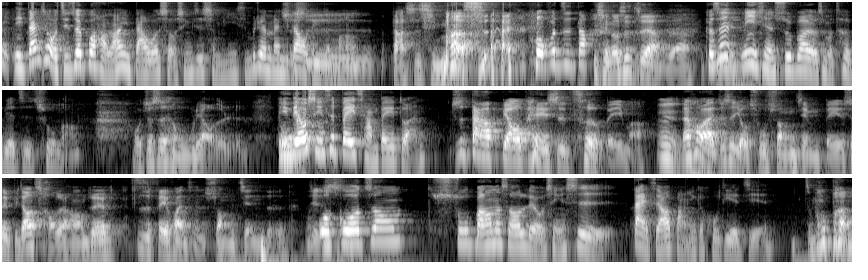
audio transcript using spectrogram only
你你担心我脊椎不好，然后你打我手心是什么意思？你不觉得蛮没道理的吗？打是情骂是爱，我不知道，以前都是这样的啊。可是你以前书包有什么特别之处吗？我就是很无聊的人。你流行是背长背短？就是大家标配是侧背嘛，嗯，但后来就是有出双肩背，所以比较潮的人，好像就会自费换成双肩的。我国中书包那时候流行是带子要绑一个蝴蝶结。怎么绑？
